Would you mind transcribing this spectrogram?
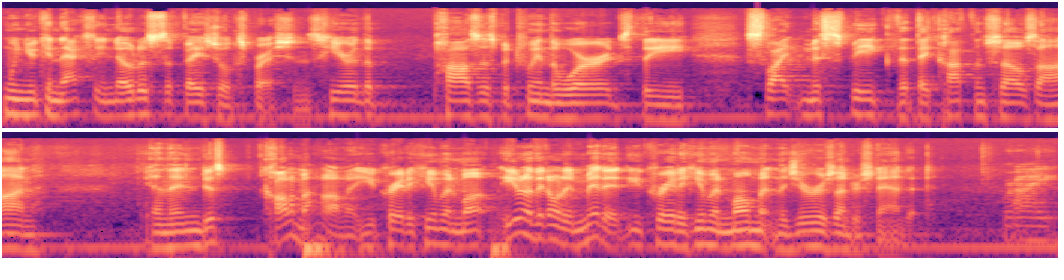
when you can actually notice the facial expressions, hear the pauses between the words, the slight misspeak that they caught themselves on, and then just call them out on it. You create a human, moment, even if they don't admit it, you create a human moment, and the jurors understand it. Right.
